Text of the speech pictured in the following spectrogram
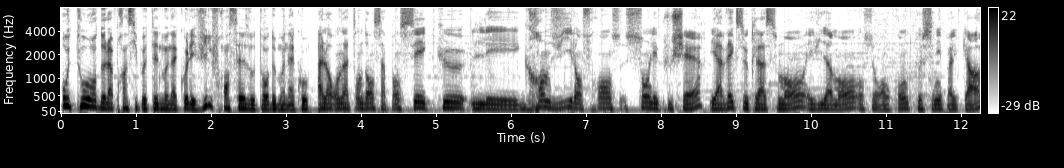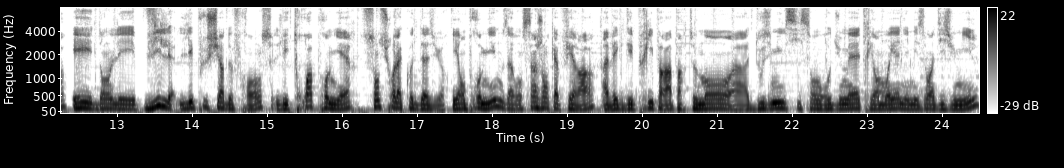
autour de la principauté de Monaco, les villes françaises autour de Monaco? Alors on a tendance à penser que les grandes villes en France sont les plus chères. Et avec ce classement, évidemment, on se rend compte que ce n'est pas le cas. Et dans les villes les plus chères de France, les trois premières sont sur la côte d'Azur. Et en premier, nous avons Saint-Jean-Cap-Ferrat, avec des prix par appartement à 12 600 euros du mètre et en moyenne les maisons à 18 000.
